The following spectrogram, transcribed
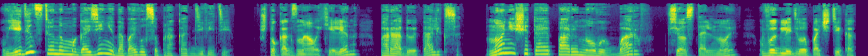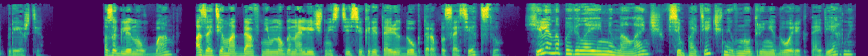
В единственном магазине добавился прокат DVD, что, как знала Хелена, порадует Алекса, но, не считая пары новых баров, все остальное выглядело почти как прежде. Заглянув в банк, а затем отдав немного наличности секретарю доктора по соседству, Хелена повела ими на ланч в симпатичный внутренний дворик таверны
